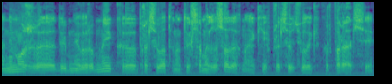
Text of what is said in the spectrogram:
е, не може дрібний виробник е, працювати на тих самих засадах, на яких працюють великі великі корпорації.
